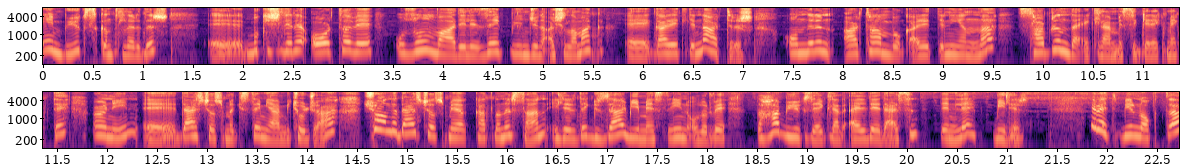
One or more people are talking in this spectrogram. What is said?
en büyük sıkıntılarıdır. E, bu kişilere orta ve uzun vadeli zevk bilincini aşılamak e, gayretlerini artırır. Onların artan bu gayretlerinin yanına sabrın da eklenmesi gerekmekte. Örneğin e, ders çalışmak istemeyen bir çocuğa şu anda ders çalışmaya katlanırsan ileride güzel bir mesleğin olur ve daha büyük zevkler elde edersin denilebilir. Evet bir nokta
